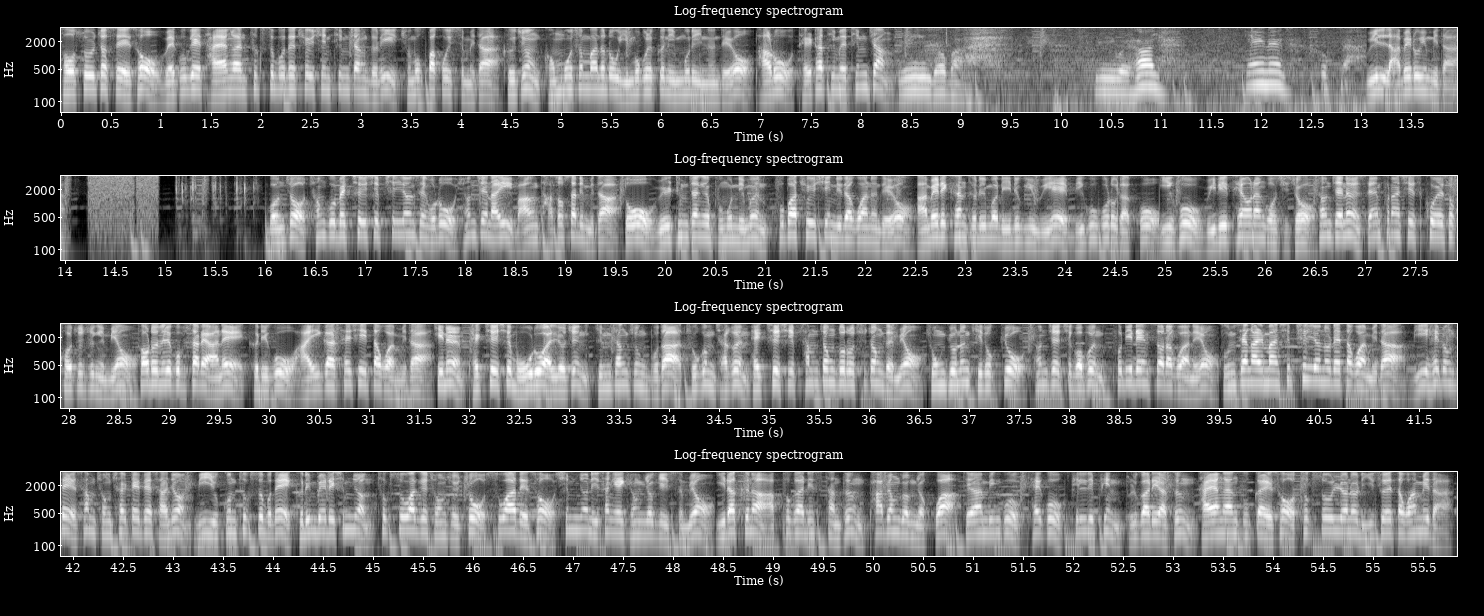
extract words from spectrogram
더 솔저스에서 외국의 다양한 특수부대 출신 팀장들이 주목받고 있습니다. 그중 겉모습만으로 이목을 끈 인물이 있는데요. 바로 델타 팀의 팀장 윌 라베로입니다. 먼저 1977년생으로 현재 나이 45살입니다. 또 윌 팀장의 부모님은 쿠바 출신이라고 하는데요. 아메리칸 드림을 이루기 위해 미국으로 갔고 이후 윌이 태어난 것이죠. 현재는 샌프란시스코에서 거주 중이며 37살의 아내 그리고 아이가 셋이 있다고 합니다. 키는 175로 알려진 김상중보다 조금 작은 173 정도로 추정되며 종교는 기독교, 현재 직업은 프리랜서라고 하네요. 군 생활만 17년을 했다고 합니다. 미 해병대 3정찰대대 4년, 미 육군 특수부대 그린벨리 10년, 특수화기 전술 조 스와드에서 10년 이상의 경력이 있으며 이라크나 아프가니스탄 등 파병 경력과 대한민국, 태국, 필리핀, 불가리아 등 다양한 국가에서 특수훈련을 이수했다고 합니다.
